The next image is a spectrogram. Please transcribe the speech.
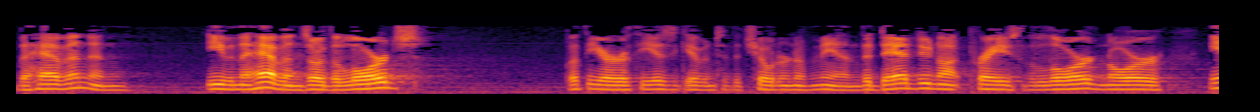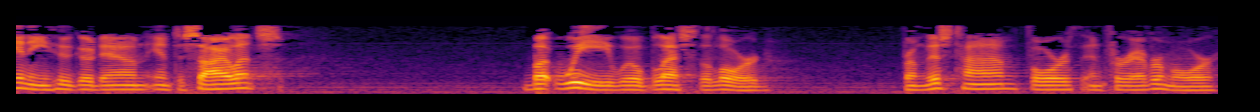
The heaven and even the heavens are the Lord's, but the earth he has given to the children of men. The dead do not praise the Lord, nor any who go down into silence but we will bless the Lord from this time forth and forevermore.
